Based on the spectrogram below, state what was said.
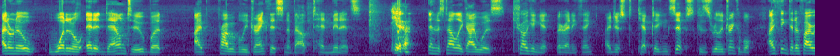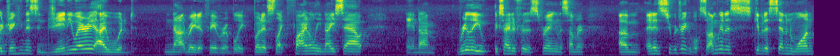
I don't know what it'll edit down to, but I probably drank this in about ten minutes. Yeah. And it's not like I was chugging it or anything. I just kept taking sips because it's really drinkable. I think that if I were drinking this in January, I would not rate it favorably. But it's like finally nice out, and I'm really excited for the spring and the summer. Um, and it's super drinkable. So I'm gonna give it a seven one,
